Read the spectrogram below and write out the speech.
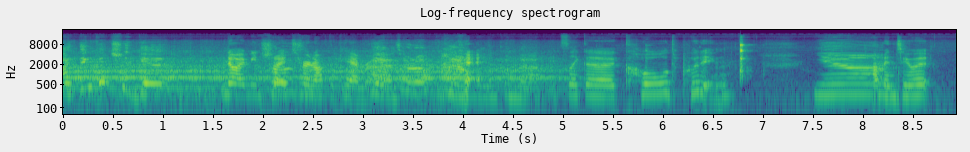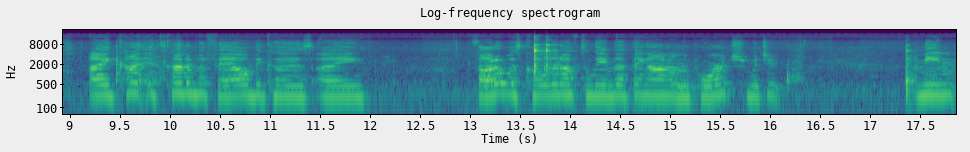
I think it should get. No, I mean, should I turn off the camera? Yeah, turn off the camera Okay. and come back. It's like a cold pudding. Yeah. I'm into it. I kind it's kind of a fail because I thought it was cold enough to leave the thing out on the porch, which it I mean,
